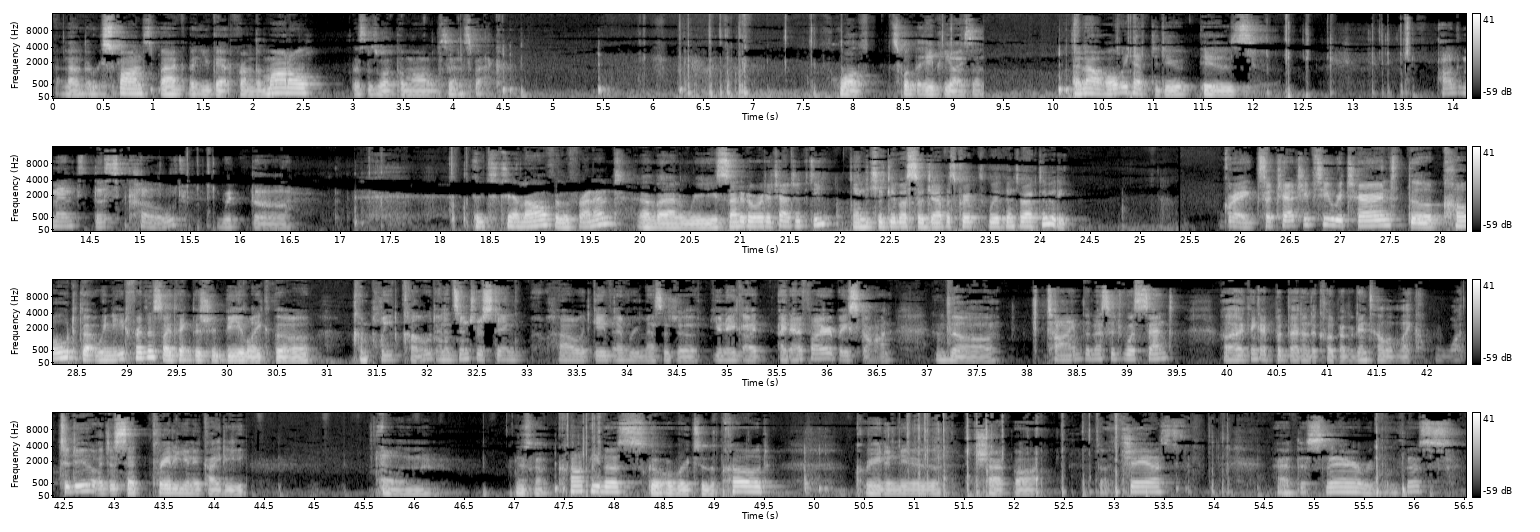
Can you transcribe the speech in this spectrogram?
And then the response back that you get from the model, this is what the model sends back. Well, it's what the API sends. And now all we have to do is augment this code with the HTML for the front end, and then we send it over to ChatGPT, and it should give us a JavaScript with interactivity. Great. So ChatGPT returned the code that we need for this. I think this should be like the complete code. And it's interesting how it gave every message a unique identifier based on the time the message was sent. Uh, I think I put that in the code, but I didn't tell it like what to do. I just said create a unique ID. Um, I'm just gonna copy this, go over to the code, create a new chatbot.js add this there, remove this,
